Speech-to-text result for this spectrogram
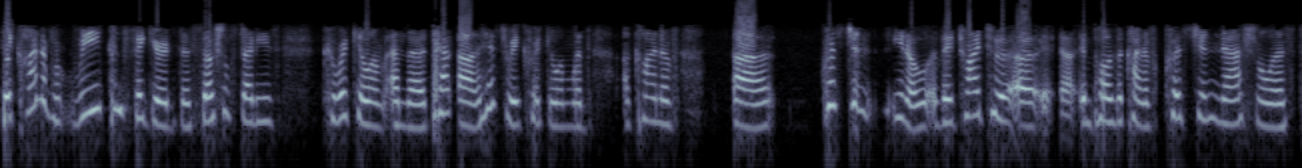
They kind of reconfigured the social studies curriculum and the te- uh, history curriculum with a kind of uh, Christian, you know, they tried to uh, uh, impose a kind of Christian nationalist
